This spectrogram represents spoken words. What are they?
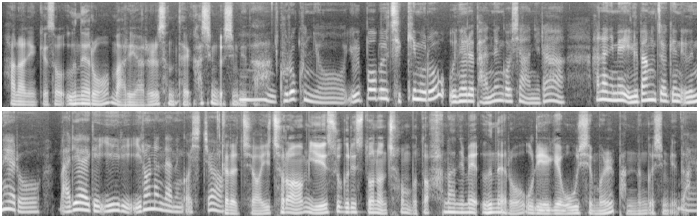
하나님께서 은혜로 마리아를 선택하신 것입니다. 음, 그렇군요. 율법을 지킴으로 은혜를 받는 것이 아니라 하나님의 일방적인 은혜로 마리아에게 이 일이 일어난다는 것이죠. 그렇죠. 이처럼 예수 그리스도는 처음부터 하나님의 은혜로 우리에게 음. 오심을 받는 것입니다. 네.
